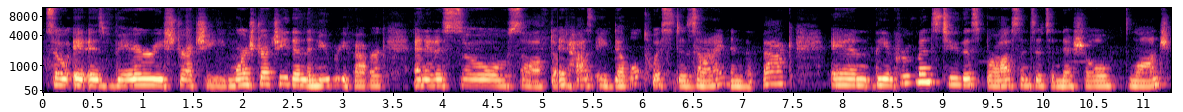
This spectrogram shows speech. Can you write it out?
so it is very stretchy, more stretchy than the Nubri fabric, and it is so soft. It has a double twist design in the back, and the improvements to this bra since its initial launch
